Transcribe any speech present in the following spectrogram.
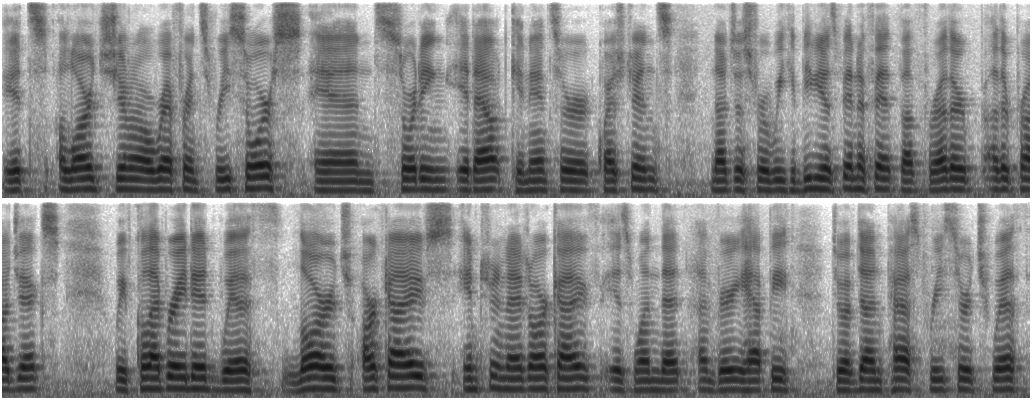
It's a large general reference resource, and sorting it out can answer questions not just for Wikipedia's benefit, but for other other projects. We've collaborated with large archives. Internet Archive is one that I'm very happy to have done past research with,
